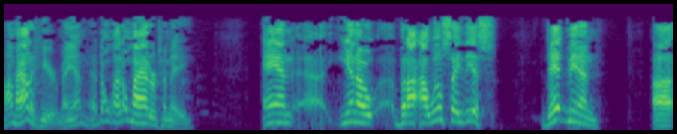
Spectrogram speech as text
I'm out of here, man. That don't, that don't matter to me. And, uh, you know, but I, I, will say this. Dead men, uh,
